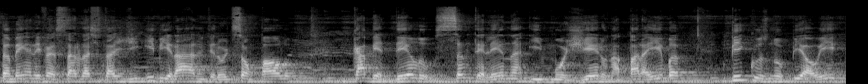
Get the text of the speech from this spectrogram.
Também é aniversário da cidade de Ibirá, no interior de São Paulo, Cabedelo, Santa Helena e Mogeiro, na Paraíba, Picos no Piauí,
